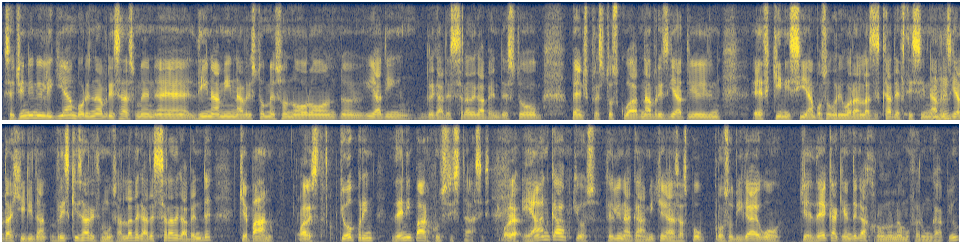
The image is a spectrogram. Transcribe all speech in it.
Σε εκείνη την ηλικία μπορείς να βρεις ας πούμε, ε, δύναμη, να βρεις το μέσον όρο ε, για την 14-15 στο bench press, στο squat, να βρεις για την ευκαινησία, πόσο γρήγορα αλλάζεις κατεύθυνση, να βρεις για ταχύτητα, βρίσκεις αριθμούς, αλλά 14-15 και πάνω. Μάλιστα. Πιο πριν δεν υπάρχουν συστάσεις. Ωραία. Εάν κάποιος θέλει να κάνει, και να σας πω προσωπικά εγώ και 10 και 11 χρόνων να μου φέρουν κάποιον,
